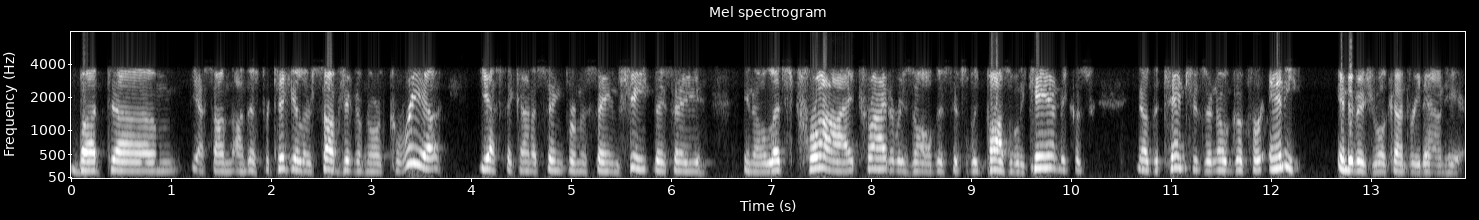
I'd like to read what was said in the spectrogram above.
But um, yes, on, on this particular subject of North Korea, yes, they kind of sing from the same sheet. They say, you know, let's try try to resolve this if we possibly can, because you know the tensions are no good for any individual country down here.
